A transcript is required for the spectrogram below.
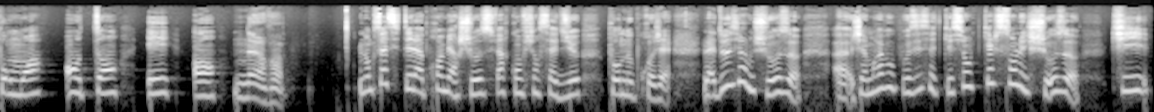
pour moi en temps et en heure. Donc ça, c'était la première chose, faire confiance à Dieu pour nos projets. La deuxième chose, euh, j'aimerais vous poser cette question, quelles sont les choses qui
